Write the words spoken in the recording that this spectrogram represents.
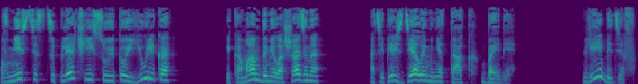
вместе с цыплячьей суетой Юрика и командами Лошадина «А теперь сделай мне так, бэби». Лебедев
